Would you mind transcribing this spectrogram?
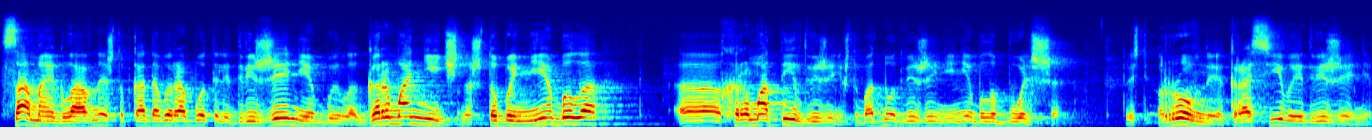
Самое главное, чтобы когда вы работали, движение было гармонично, чтобы не было э, хромоты в движении, чтобы одно движение не было больше. То есть ровные, красивые движения.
